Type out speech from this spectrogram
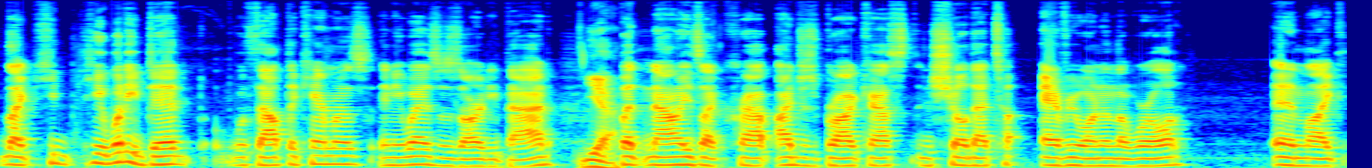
Like he he what he did without the cameras, anyways, was already bad. yeah, But now he's like, crap, I just broadcast and show that to everyone in the world, and like,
